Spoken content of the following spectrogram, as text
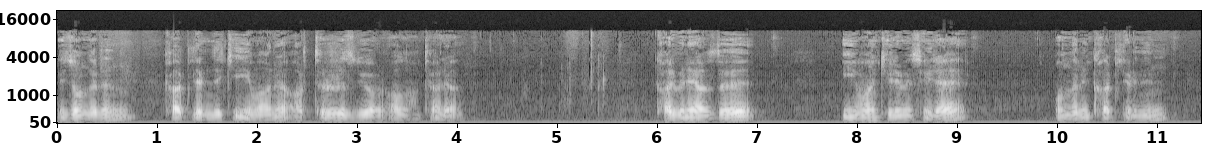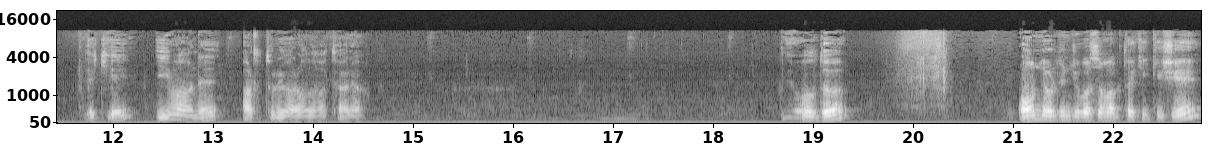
Biz onların kalplerindeki imanı arttırırız diyor allah Teala. Kalbine yazdığı iman kelimesiyle onların kalplerinin deki imanı arttırıyor allah Teala. Ne oldu? 14. basamaktaki kişi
